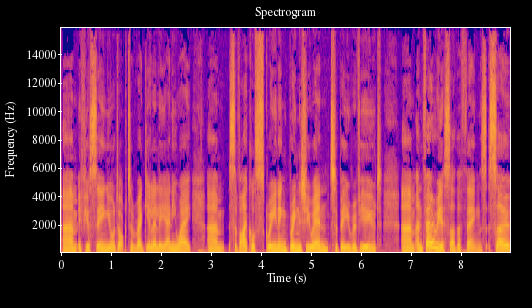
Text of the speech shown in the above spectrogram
Um, if you're seeing your doctor regularly anyway, um, cervical screening brings you in to be reviewed, um, and various other things. So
